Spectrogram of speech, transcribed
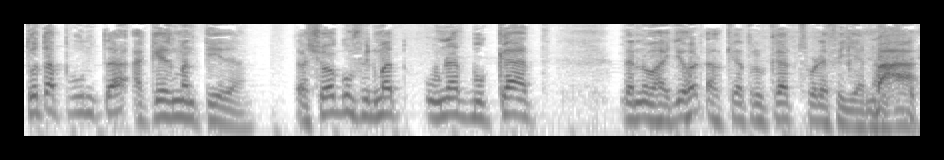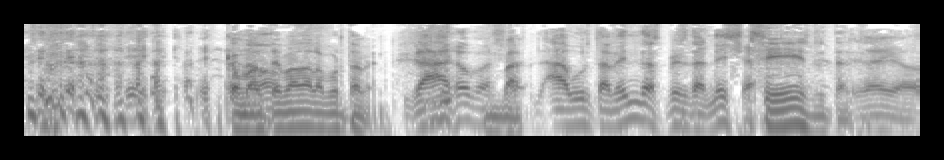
tot apunta a que és mentida. Això ho ha confirmat un advocat de Nova York, el que ha trucat sobre Fillana. Va. Com el No. tema de l'avortament. Claro, pues, avortament després de néixer. Sí, és veritat. És allò...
